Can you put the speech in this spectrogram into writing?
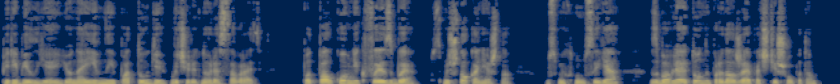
перебил я ее наивные потуги в очередной раз соврать. Подполковник ФСБ. Смешно, конечно, усмехнулся я, сбавляя тон и продолжая почти шепотом.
